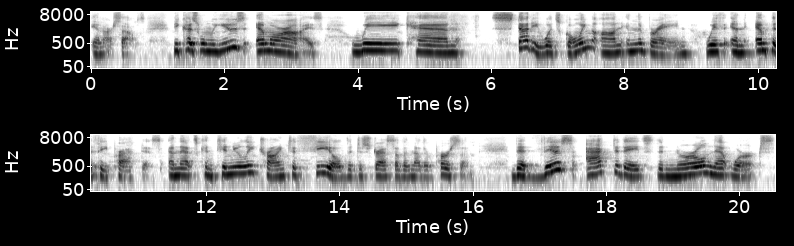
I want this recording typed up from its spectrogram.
in ourselves. Because when we use MRIs, we can study what's going on in the brain with an empathy practice, and that's continually trying to feel the distress of another person. That this activates the neural networks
